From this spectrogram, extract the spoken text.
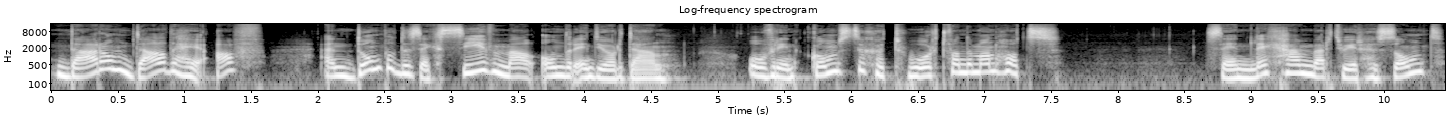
Daarom daalde hij af en dompelde zich zevenmaal onder in de Jordaan, overeenkomstig het woord van de man Gods. Zijn lichaam werd weer gezond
